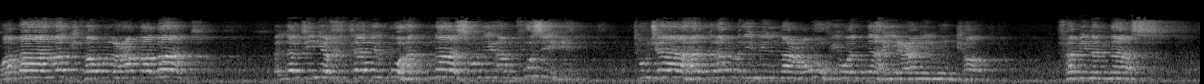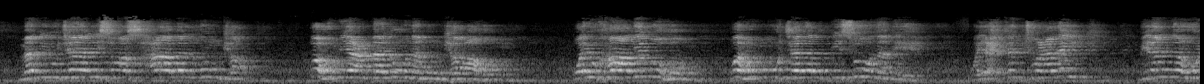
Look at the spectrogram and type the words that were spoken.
وما أكثر العقبات التي يختلقها الناس لأنفسهم تجاه الأمر بالمعروف والنهي عن المنكر. فمن الناس من يجالس أصحاب المنكر وهم يعملون منكرهم ويخاطبهم وهم متلبسون به ويحتج عليك بأنه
